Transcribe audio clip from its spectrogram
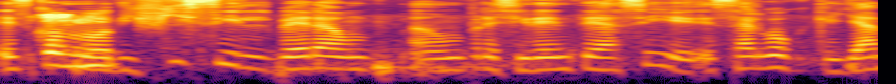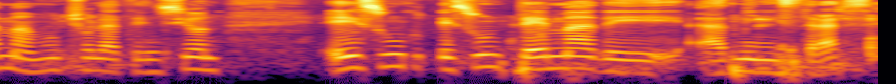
es como difícil ver a un, a un presidente así, es algo que llama mucho la atención. ¿Es un, ¿Es un tema de administrarse?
